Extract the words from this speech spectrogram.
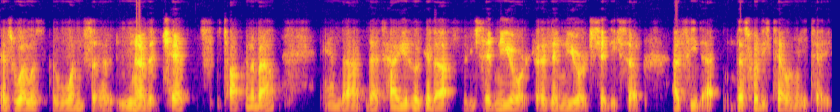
as well as the ones uh, you know that Chet's talking about. And uh, that's how you hook it up. But he said New York, as in New York City. So I see that. That's what he's telling me to tell you.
